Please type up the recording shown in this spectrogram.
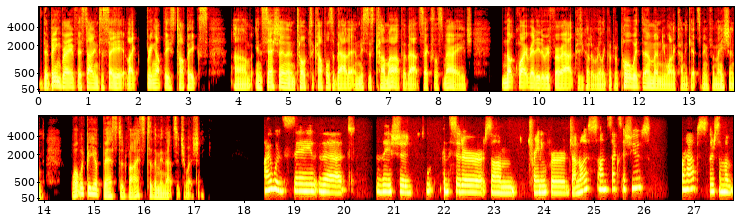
they're being brave. They're starting to say like bring up these topics um, in session and talk to couples about it. And this has come up about sexless marriage. Not quite ready to refer out because you've got a really good rapport with them and you want to kind of get some information. What would be your best advice to them in that situation? I would say that they should consider some training for generalists on sex issues. Perhaps there's some of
